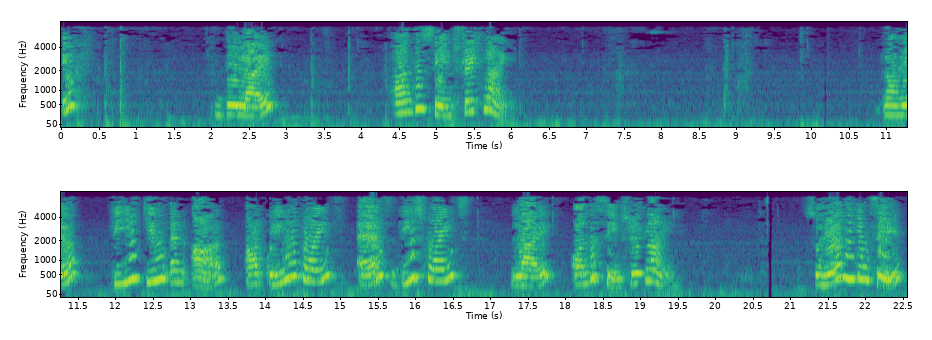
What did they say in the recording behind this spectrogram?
if they lie on the same straight line. Now here P, Q and R are collinear points as these points lie on the same straight line. So here we can say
